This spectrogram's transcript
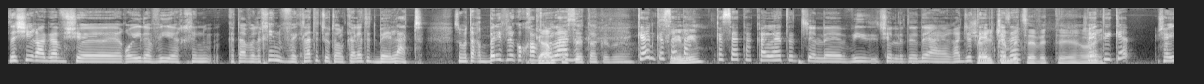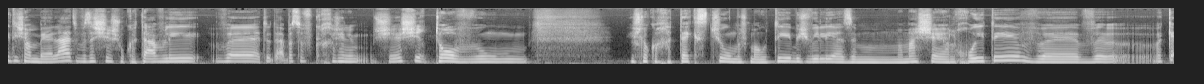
זה שיר אגב שרועי לוי כתב ולחין, והקלטתי אותו על קלטת באילת. זאת אומרת, הרבה לפני כוכב גם נולד. קסטה כזה? כן, קסטה? קסטה, קלטת של, של, אתה יודע, רדיו טייפ שהיית כזה. שם בצוות אה, הווי. שהייתי, כן, שהייתי שם באילת, וזה שיר שהוא כתב לי, ואתה יודע, בסוף ככה שאני, שיש שיר טוב, והוא... יש לו ככה טקסט שהוא משמעותי בשבילי, אז הם ממש הלכו איתי, ו, ו, וכן,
